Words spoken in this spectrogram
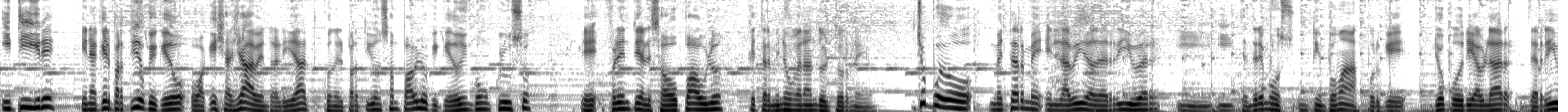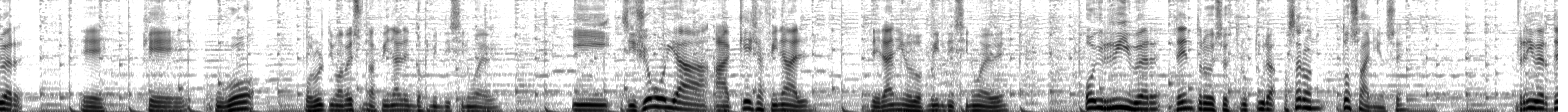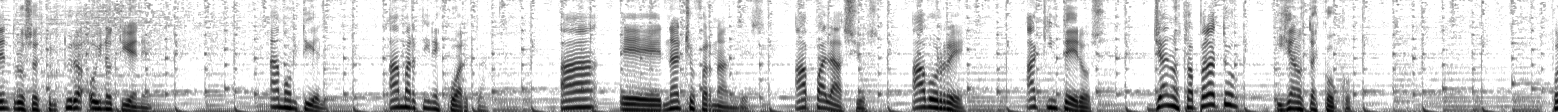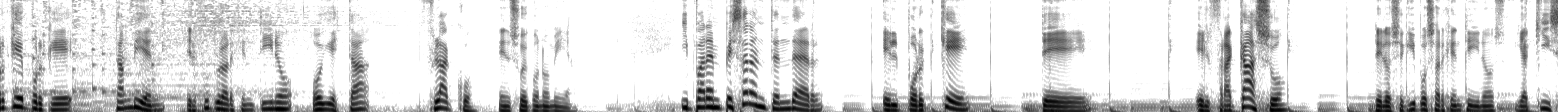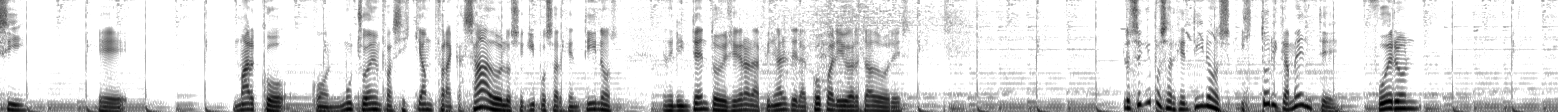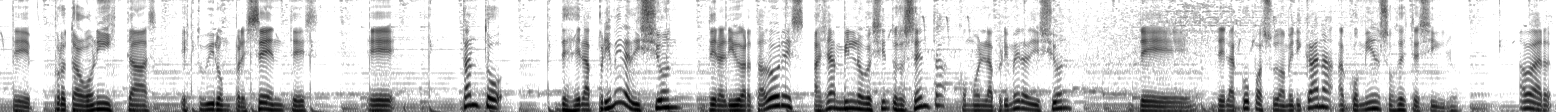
Y Tigre, en aquel partido que quedó, o aquella llave en realidad, con el partido en San Pablo, que quedó inconcluso eh, frente al Sao Paulo, que terminó ganando el torneo. Yo puedo meterme en la vida de River y, tendremos un tiempo más, porque yo podría hablar de River eh, que jugó por última vez una final en 2019. Y si yo voy a, aquella final del año 2019, hoy River dentro de su estructura, pasaron dos años, ¿eh? River dentro de su estructura hoy no tiene a Montiel, a Martínez Cuarta, a eh, Nacho Fernández, a Palacios, a Borré, a Quinteros. Ya no está Prato y ya no está Escoco. ¿Por qué? Porque también el fútbol argentino hoy está flaco en su economía. Y para empezar a entender el porqué de el fracaso de los equipos argentinos, y aquí sí eh, marco con mucho énfasis que han fracasado los equipos argentinos en el intento de llegar a la final de la Copa Libertadores. Los equipos argentinos históricamente fueron eh, protagonistas, estuvieron presentes, eh, tanto desde la primera edición de la Libertadores, allá en 1960, como en la primera edición de, de la Copa Sudamericana a comienzos de este siglo. A ver,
